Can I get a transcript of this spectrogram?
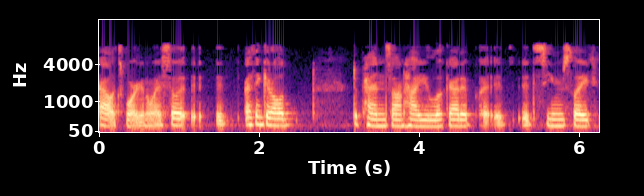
Alex Morgan away. So it, it, I think it all depends on how you look at it, but it it seems like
